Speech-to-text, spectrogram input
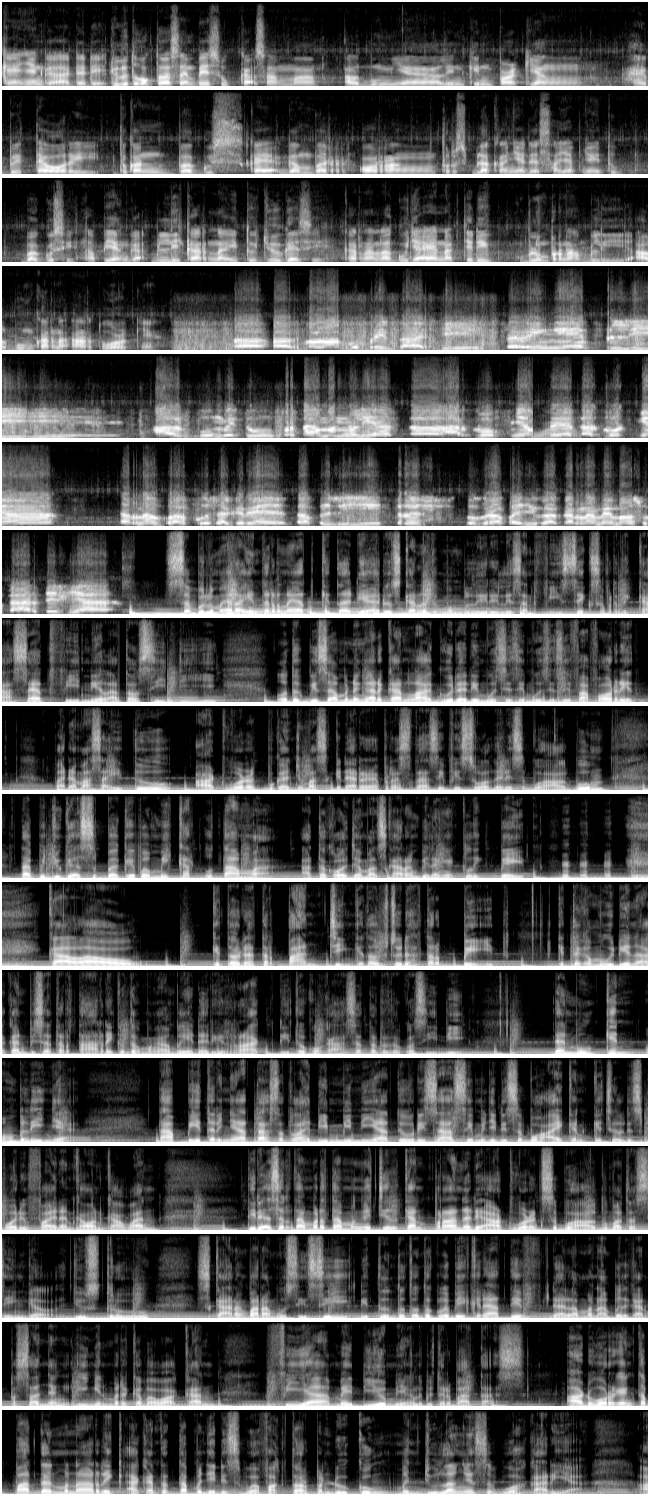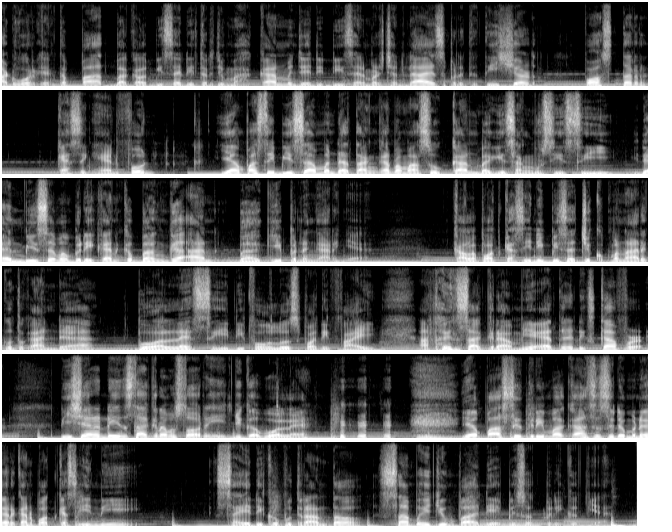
Kayaknya nggak ada deh. Dulu tuh waktu SMP suka sama albumnya Linkin Park yang Hybrid Theory itu kan bagus kayak gambar orang terus belakangnya ada sayapnya itu bagus sih tapi ya nggak beli karena itu juga sih karena lagunya enak jadi belum pernah beli album karena artworknya Uh, kalau aku pribadi seringnya beli album itu pertama ngelihat uh, artworknya, Wow. lihat artworknya karena bagus akhirnya tak beli. Terus beberapa juga karena memang suka artisnya. Sebelum era internet, kita diharuskan untuk membeli rilisan fisik seperti kaset, vinil, atau CD untuk bisa mendengarkan lagu dari musisi-musisi favorit. Pada masa itu, artwork bukan cuma sekedar representasi visual dari sebuah album, tapi juga sebagai pemikat utama atau kalau zaman sekarang bilangnya clickbait. kalau kita udah terpancing, kita sudah terbait, kita kemudian akan bisa tertarik untuk mengambilnya dari rak di toko kaset atau toko CD dan mungkin membelinya. Tapi ternyata setelah diminiaturisasi menjadi sebuah icon kecil di Spotify dan kawan-kawan, tidak serta-merta mengecilkan peran dari artwork sebuah album atau single. Justru, sekarang para musisi dituntut untuk lebih kreatif dalam menampilkan pesan yang ingin mereka bawakan via medium yang lebih terbatas. Artwork yang tepat dan menarik akan tetap menjadi sebuah faktor pendukung menjulangnya sebuah karya. Artwork yang tepat bakal bisa diterjemahkan menjadi desain merchandise seperti t-shirt, poster, casing handphone yang pasti bisa mendatangkan pemasukan bagi sang musisi dan bisa memberikan kebanggaan bagi pendengarnya. Kalau podcast ini bisa cukup menarik untuk Anda, boleh sih di follow Spotify atau Instagramnya at Rediscover. Di share di Instagram Story juga boleh. Yang pasti terima kasih sudah mendengarkan podcast ini. Saya Diko Putranto, sampai jumpa di episode berikutnya.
